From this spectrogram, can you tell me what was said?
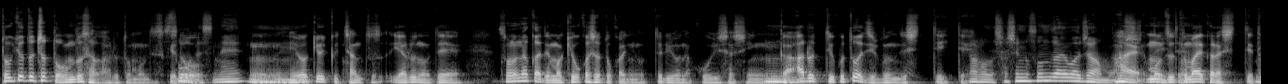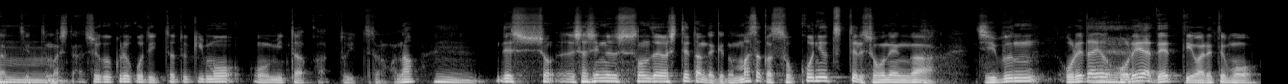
東京とちょっと温度差があると思うんですけど、そうですね。ううんん、平和教育ちゃんとやるので、その中でまあ教科書とかに載ってるようなこういう写真があるっていうことは自分で知っていて、なるほど。写真の存在はじゃあもう知ってはいもうずっと前から知ってたって言ってました。修学旅行で行った時も見たかと言ってたのかな。うん。で写真の存在は知ってたんだけどまさかそこに写ってる少年が自分俺だよ、ええ俺やでって言われても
